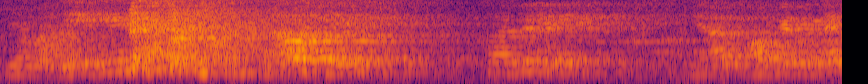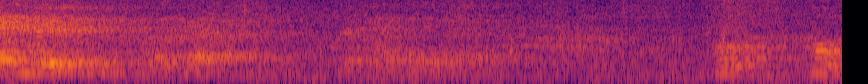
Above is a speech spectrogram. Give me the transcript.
See how my knees in? Now it's in. So be it. You know, I'll get the next move. Let it go. It's okay, let it go. Boom, boom.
